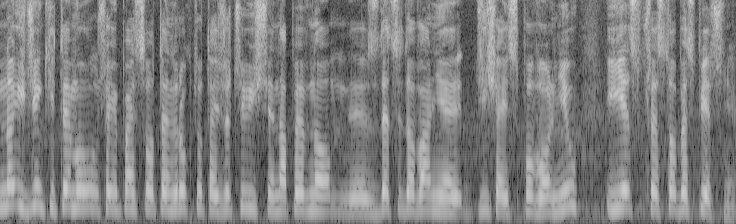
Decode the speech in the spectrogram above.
No i dzięki temu, Szanowni Państwo, ten ruch tutaj rzeczywiście na pewno zdecydowanie dzisiaj spowolnił i jest przez to bezpiecznie.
